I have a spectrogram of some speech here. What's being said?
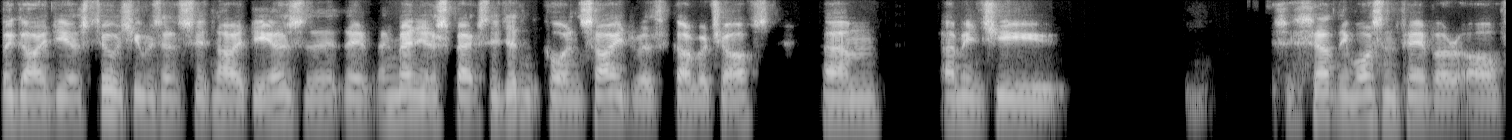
big ideas too. She was interested in ideas. They, they, in many respects, they didn't coincide with Gorbachev's. Um, I mean, she she certainly was in favor of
